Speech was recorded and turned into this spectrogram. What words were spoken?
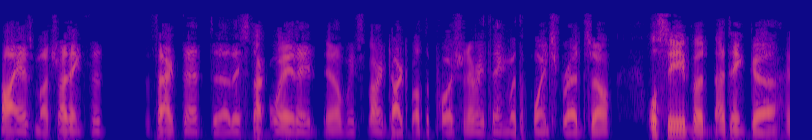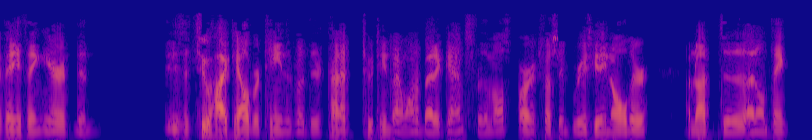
buy as much. I think the the fact that uh, they snuck away, they know, we've already talked about the push and everything with the point spread, so we'll see. But I think uh, if anything here, the, these are two high caliber teams, but they're kind of two teams I want to bet against for the most part, especially Brees getting older. I'm not. Uh, I don't think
